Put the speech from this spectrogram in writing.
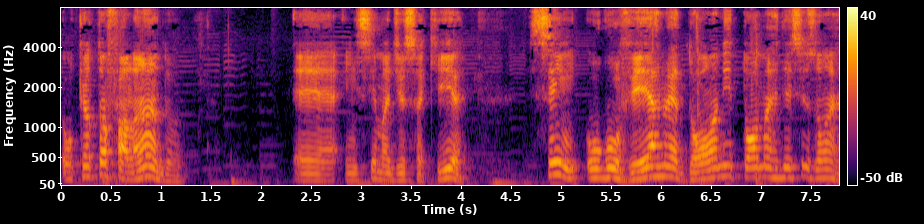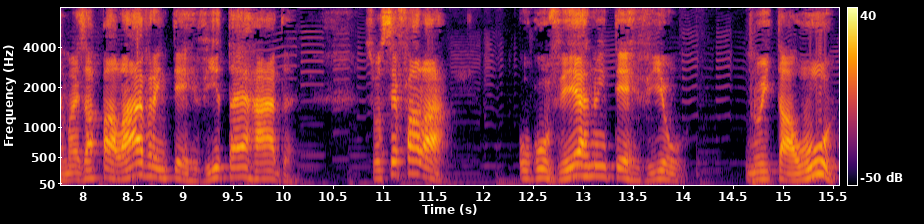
o que eu estou falando é, em cima disso aqui Sim, o governo é dono e toma as decisões, mas a palavra intervir está errada. Se você falar o governo interviu no Itaú,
